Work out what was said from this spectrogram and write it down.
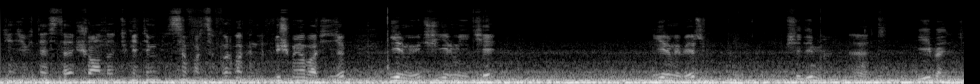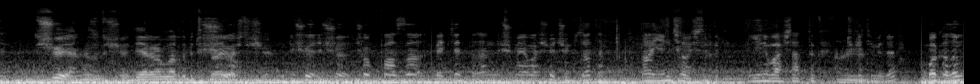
ikinci viteste. Şu anda tüketim 0-0 bakın düşmeye başlayacak. 23, 22, 21. Bir şey diyeyim mi? Evet. İyi bence. Düşüyor yani hızlı düşüyor. Diğer arabalarda bir tık daha yavaş düşüyor. Düşüyor düşüyor. Çok fazla bekletmeden düşmeye başlıyor. Çünkü zaten daha yeni çalıştırdık. Yeni başlattık Aynen. tüketimi de. Bakalım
